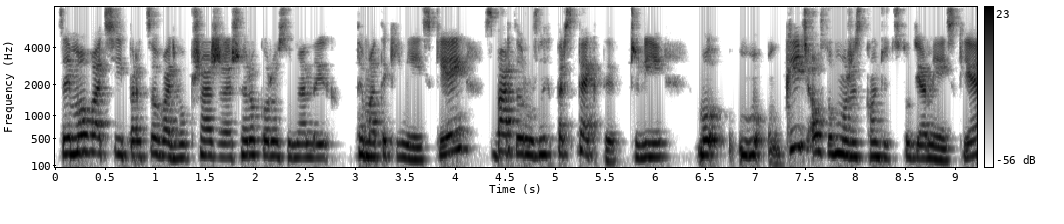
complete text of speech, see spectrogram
zajmować się i pracować w obszarze szeroko rozumianych tematyki miejskiej z bardzo różnych perspektyw, czyli pięć osób może skończyć studia miejskie,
